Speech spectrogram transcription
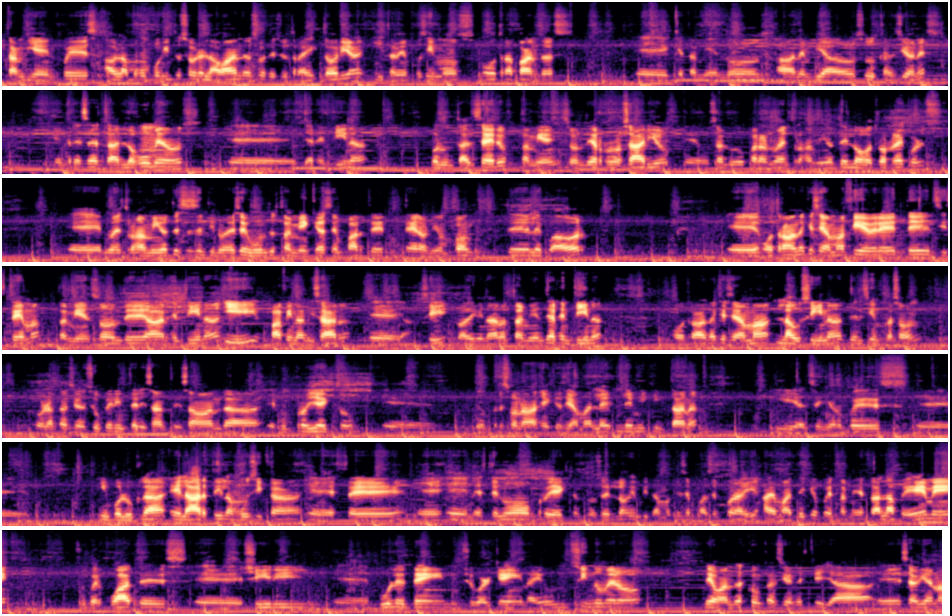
también pues hablamos un poquito sobre la banda, sobre su trayectoria y también pusimos otras bandas eh, que también nos han enviado sus canciones. Entre esas están Los Húmedos eh, de Argentina, Voluntad Cero, también son de Rosario. Eh, un saludo para nuestros amigos de Los Otros Records. Nuestros amigos de 69 Segundos también que hacen parte de la Unión Punk del Ecuador. otra banda que se llama Fiebre del Sistema, también son de Argentina. Y para finalizar, sí, lo adivinaron también de Argentina, otra banda que se llama La Usina del Sin Razón, una canción súper interesante. Esa banda es un proyecto eh, de un personaje que se llama Lemmy Quintana y el señor pues eh, involucra el arte y la música en este, eh, en este nuevo proyecto. Entonces los invitamos a que se pasen por ahí. Además de que pues también está la PM, Super Cuates, Shiri, Bullet Dane, Sugarcane. Hay un sinnúmero de bandas con canciones que ya eh, se habían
